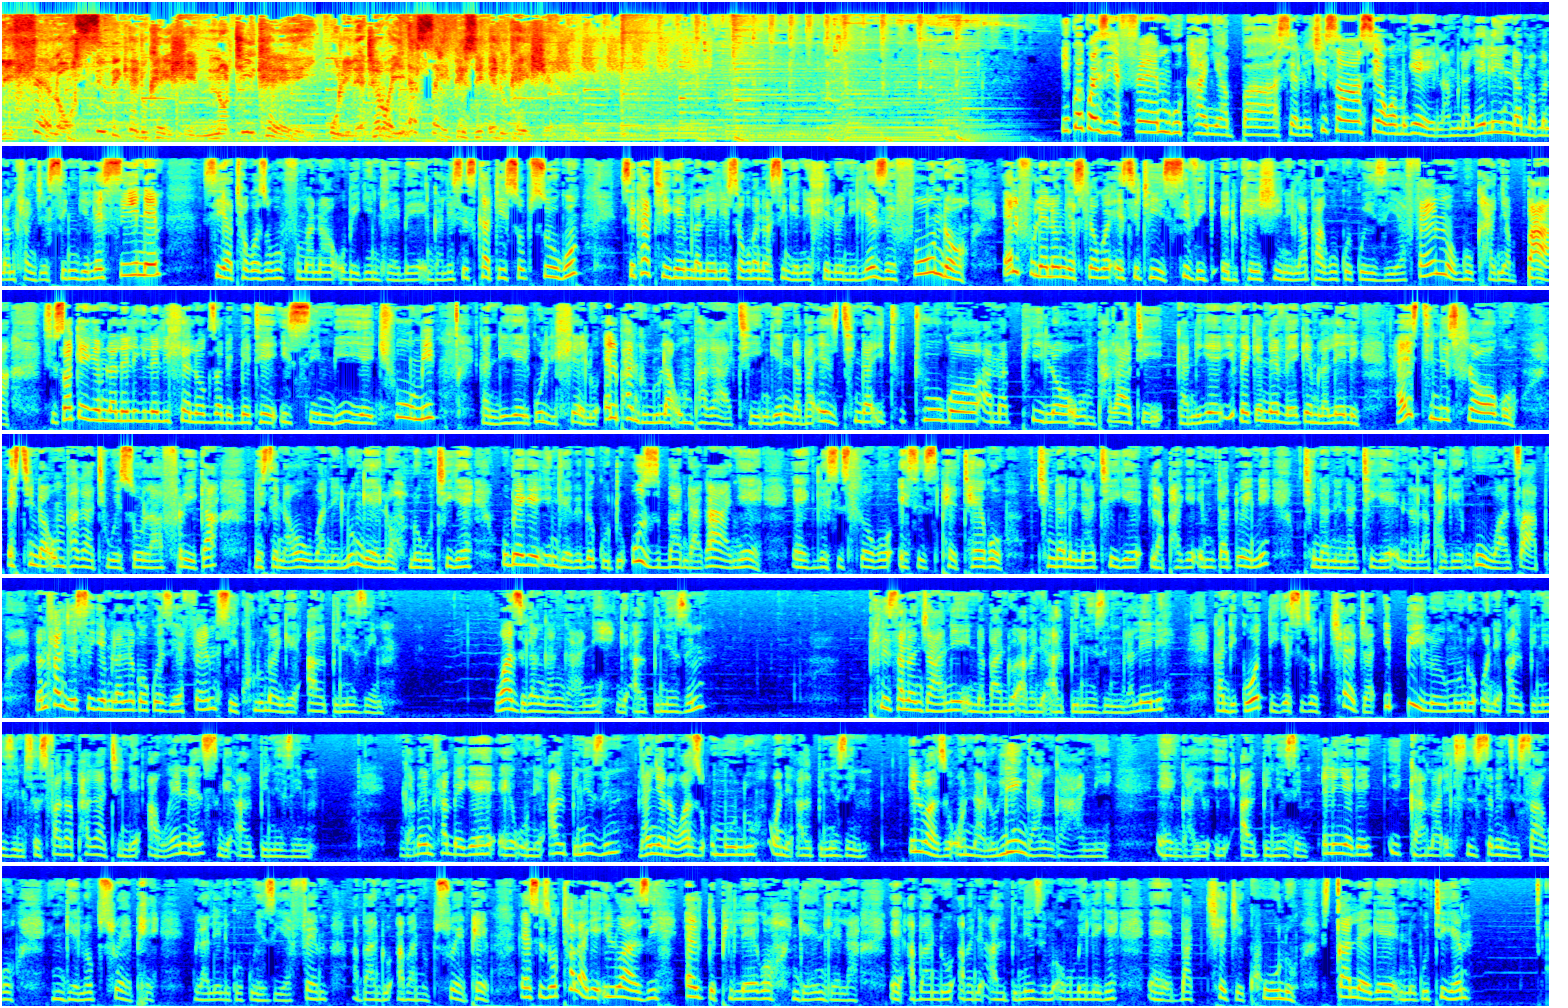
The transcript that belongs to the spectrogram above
lihlelo civic education no-tk ulilethelwa yi-sabc education. Ikwekwezi fm kukhanya ba siyalotshisa siyakwamukela mlaleli ntambama namhlanje singilesine. Siyathokoza ukufumana ubeka indlebe ngalesi sikhathi sobusuku sikhathi-ke mlaleli sokubana singene ehlelweni lezefundo elifulelwe ngesihloko esithi civic education lapha kukwekwezi fm kukhanya ba. Sisoke-ke mlaleli kuleli hlelo kuzabe kubethe isimbi yechumi kanti-ke kulihlelo eliphandlulula umphakathi ngendaba ezithinta ithuthuko amaphilo womphakathi kanti-ke iveke neveke mlaleli ayisithinta isihloko esithinta umphakathi weSouth Africa bese nawo uba nelungelo lokuthi-ke ubeke indlebe begudu uzibandakanye eh, kulesi sihloko esisiphetheko uthintane nathi-ke lapha-ke emtatweni uthintane nathi-ke nalapha-ke ku-whatsapp. Namhlanje sike mlalelo kokwezi FM sikhuluma nge-albinism. Wazi kangangani nge-albinism? Uphilisana njani nabantu abane-albinism mlaleli? Kanti godi-ke sizokutsheja impilo yomuntu one-albinism sesifaka phakathi ne-awareness nge-albinism. Ngabe mhlambe-ke um une-albinism nanyana wazi umuntu one-albinism ilwazi onalo lingangani eh ngayo i-albinism? Elinye-ke igama elisisebenzisako ngelobuswephe mlaleli kwekwezi FM abantu abanobuswephe. Eh sizokuthola ke ilwazi elidephileko ngendlela eh, abantu abane-albinism okumele ke eh, bakucheje khulu. Sicaleke nokuthi ke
